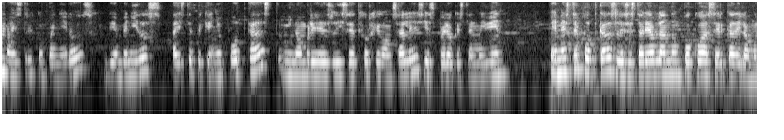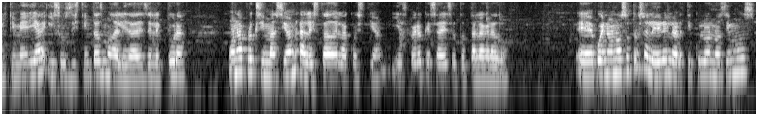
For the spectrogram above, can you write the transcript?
maestro y compañeros, bienvenidos a este pequeño podcast. Mi nombre es Lizeth Jorge González y espero que estén muy bien. En este podcast les estaré hablando un poco acerca de la multimedia y sus distintas modalidades de lectura, una aproximación al estado de la cuestión y espero que sea de su total agrado. Eh, bueno, nosotros al leer el artículo nos dimos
